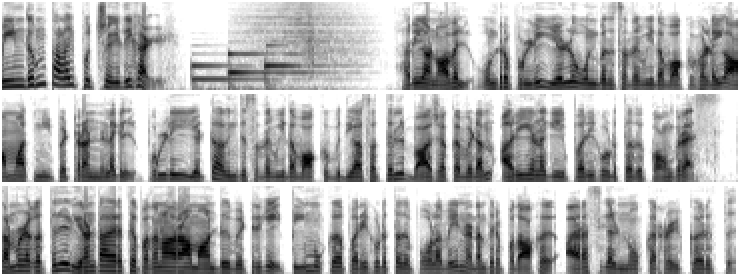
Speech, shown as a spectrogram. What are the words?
மீண்டும் தலைப்புச் செய்திகள். ஹரியானாவில் ஒன்று புள்ளி ஏழு ஒன்பது சதவீத வாக்குகளை ஆம் ஆத்மி பெற்ற நிலையில் புள்ளி எட்டு ஐந்து சதவீத வாக்கு வித்தியாசத்தில் பாஜகவிடம் அரியணையை பறிகொடுத்தது காங்கிரஸ். தமிழகத்தில் இரண்டாயிரத்து பதினாறாம் ஆண்டு வெற்றியை திமுக பறிகொடுத்தது போலவே நடந்திருப்பதாக அரசியல் நோக்கர்கள் கருத்து.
